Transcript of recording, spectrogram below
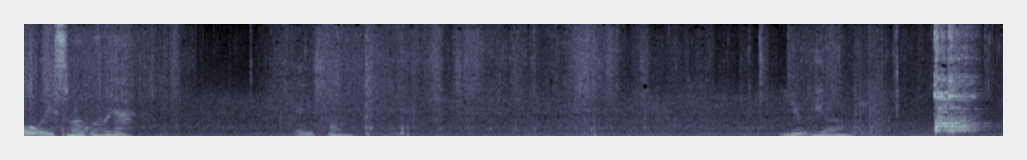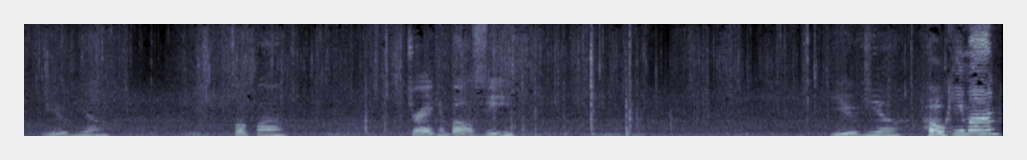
Holy smoke, what we got? Ace one. Yu-Gi-Oh! Yu-Gi-Oh! Football? Dragon Ball Z? Yu-Gi-Oh! Pokemon?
